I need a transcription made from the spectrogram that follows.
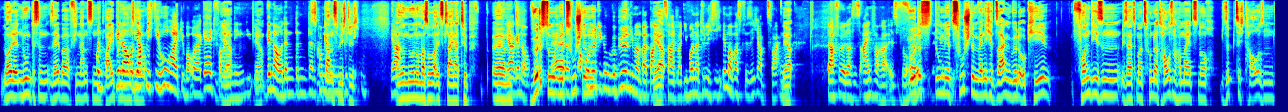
Leute, nur ein bisschen selber Finanzen und, beibringen. Genau, und, so. ihr habt nicht die Hoheit über euer Geld vor ja, allen Dingen. Ja. Genau, dann, dann, dann kommen Ganz wichtig. Ja. Also nur noch mal so als kleiner Tipp. Ähm, ja, genau. Würdest du äh, mir zustimmen? unnötige Gebühren, die man bei Banken ja. zahlt, weil die wollen natürlich sich immer was für sich abzwacken. Ja dafür, dass es einfacher ist für Würdest euch. du mir zustimmen, wenn ich jetzt sagen würde, okay, von diesen, ich sag jetzt mal 100.000 haben wir jetzt noch 70.000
